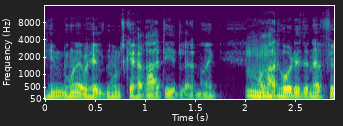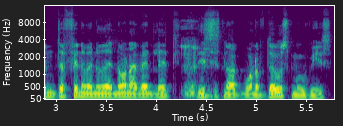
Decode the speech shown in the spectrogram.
hende, hun er jo helten, hun skal have ret i et eller andet. Ikke? Mm. Og ret hurtigt i den her film, der finder man ud af, nå nej, vent lidt, this is not one of those movies.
